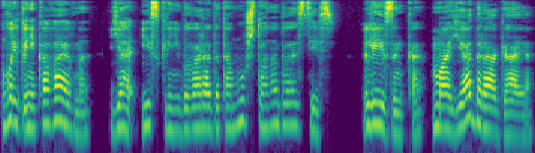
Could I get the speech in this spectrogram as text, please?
«Ольга Николаевна, я искренне была рада тому, что она была здесь. Лизонька, моя дорогая!»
